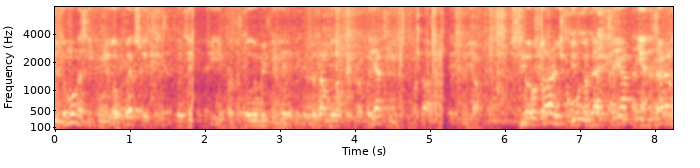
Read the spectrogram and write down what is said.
І тому, наскільки мені відомо, перший цій протоколи викинули. Що там була пояснення, вона Ну, якщо зараз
